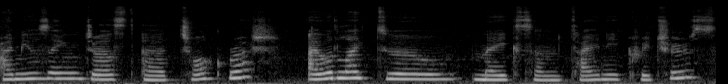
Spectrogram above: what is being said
I'm using just a chalk brush. I would like to make some tiny creatures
